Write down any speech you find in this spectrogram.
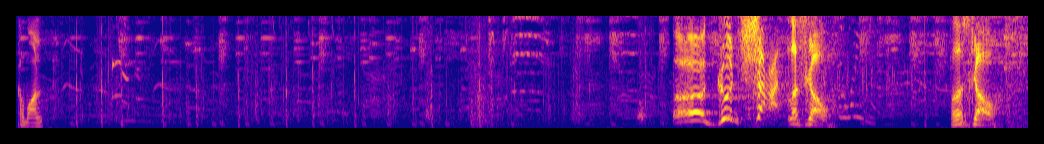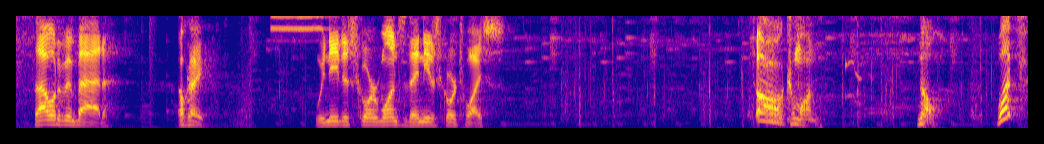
Come on. Uh, good shot. Let's go. Let's go. That would have been bad. Okay. We need to score once, they need to score twice. Oh, come on. No. What?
